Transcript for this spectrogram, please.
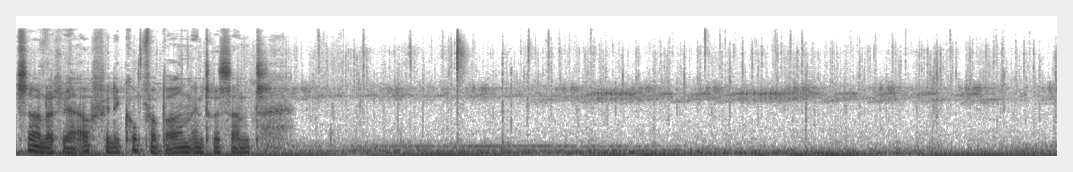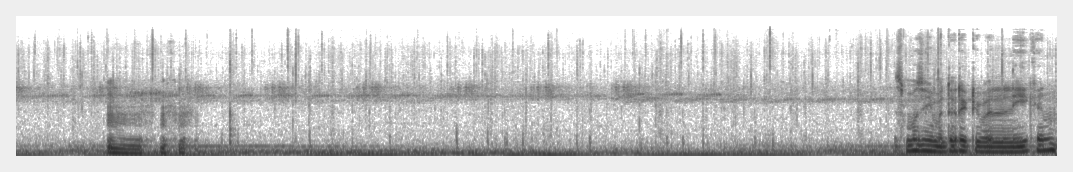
So, das wäre auch für die Kupferbahn interessant. Mhm. Das muss ich mir direkt überlegen.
